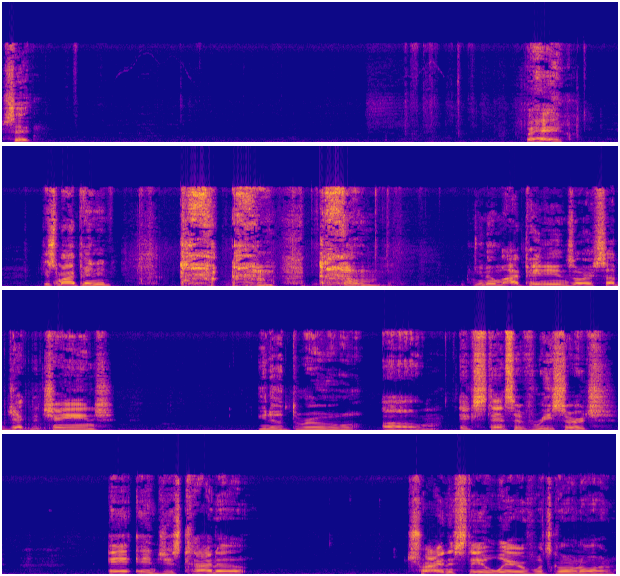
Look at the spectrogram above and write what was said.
Sick. But hey, just my opinion. You know, my opinions are subject to change, you know, through um, extensive research and, and just kind of trying to stay aware of what's going on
